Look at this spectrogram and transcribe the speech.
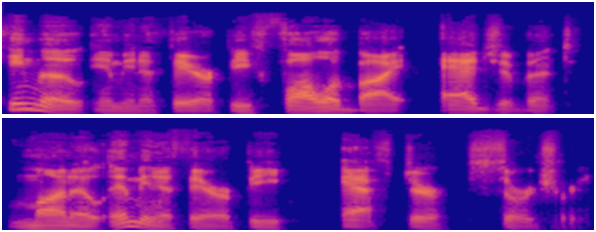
chemoimmunotherapy followed by adjuvant monoimmunotherapy after surgery.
